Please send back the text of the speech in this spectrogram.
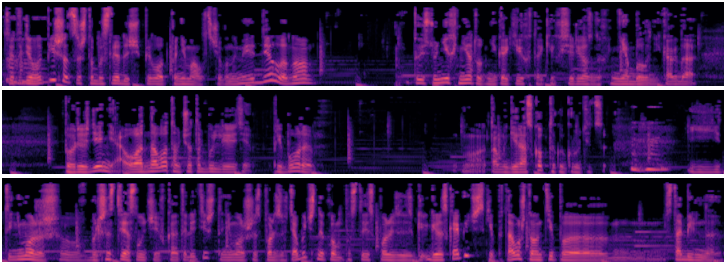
Все это Ага. дело пишется, чтобы следующий пилот понимал, с чем он имеет дело, но то есть у них нету никаких таких серьезных, не было никогда повреждений. А у одного там что-то были эти приборы, ну, а там гироскоп такой крутится. Мгм. И ты не можешь, в большинстве случаев, когда ты летишь, ты не можешь использовать обычный компас, ты используешь ги- гироскопический, потому что он типа стабильно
